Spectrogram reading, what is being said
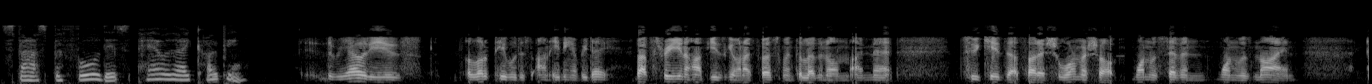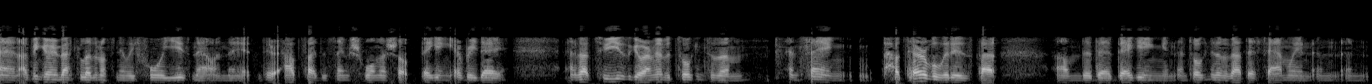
sparse before this. How are they coping? The reality is a lot of people just aren't eating every day. About three and a half years ago when I first went to Lebanon, I met two kids outside a shawarma shop. One was seven, one was nine. And I've been going back to Lebanon for nearly four years now, and they're, they're outside the same shawarma shop begging every day. And about two years ago, I remember talking to them and saying how terrible it is that um, that they're begging and, and talking to them about their family and, and, and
